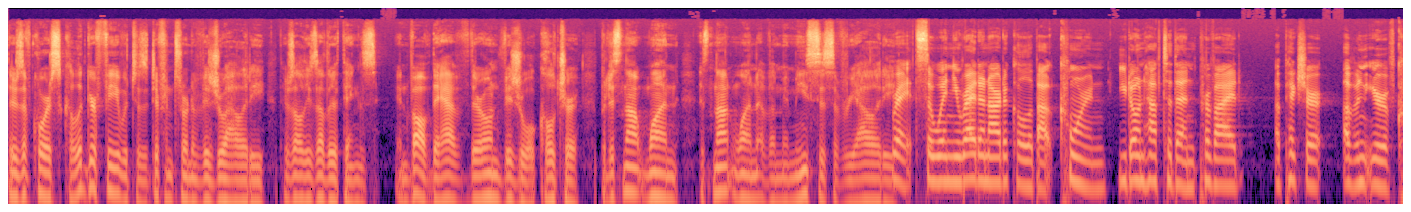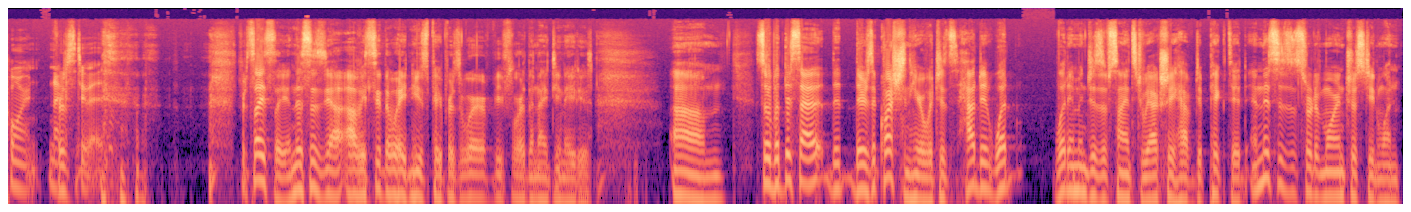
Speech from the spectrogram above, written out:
There's of course calligraphy, which is a different sort of visuality. There's all these other things involved. They have their own visual culture, but it's not one. It's not one of a mimesis of reality. Right. So when you write an article about corn, you don't have to then provide a picture of an ear of corn next to it. Precisely, and this is yeah, obviously the way newspapers were before the 1980s. Um, so, but this uh, th- there's a question here, which is how did what what images of science do we actually have depicted? And this is a sort of more interesting one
